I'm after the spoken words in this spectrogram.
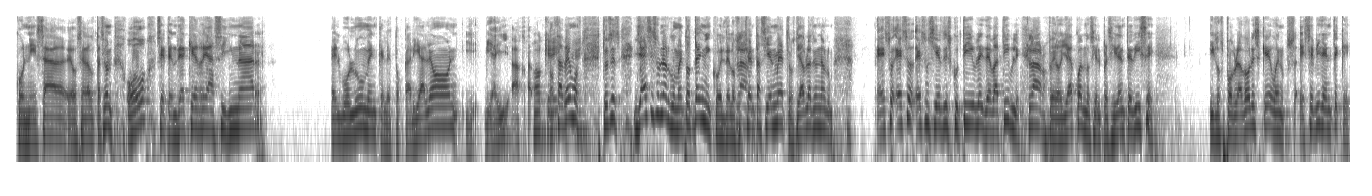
con esa, o sea, la dotación. O se tendría que reasignar el volumen que le tocaría a León y, y ahí ah, ah, no sabemos. Entonces, ya ese es un argumento técnico, el de los Claro. 80, 100 metros. Ya hablas de un argu- eso, eso, eso sí es discutible y debatible. Claro. Pero ya cuando si el presidente dice, ¿y los pobladores qué? Bueno, pues es evidente que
